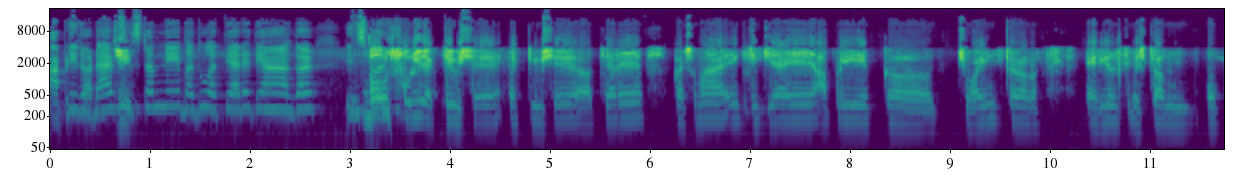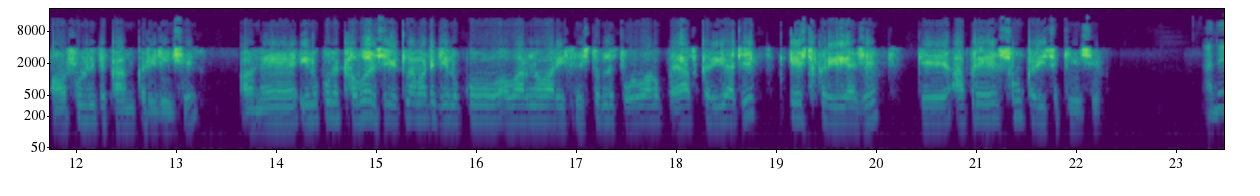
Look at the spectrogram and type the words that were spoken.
આપણી રડાર સિસ્ટમ ને બધું અત્યારે ત્યાં આગળ બહુ જ ફૂલી એક્ટિવ છે એક્ટિવ છે. અત્યારે કચ્છમાં એક જગ્યાએ આપણી એક જોઈન્ટ એરિયલ સિસ્ટમ બહુ પાવરફુલ રીતે કામ કરી રહી છે. અને એ લોકોને ખબર છે એટલા માટે જે લોકો અવારનવાર એ સિસ્ટમને તોડવાનો પ્રયાસ કરી રહ્યા છે ટેસ્ટ કરી રહ્યા છે કે આપણે શું કરી શકીએ છીએ. અને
